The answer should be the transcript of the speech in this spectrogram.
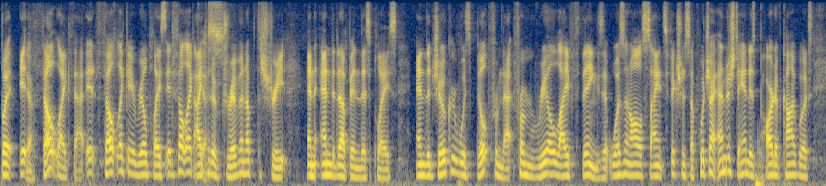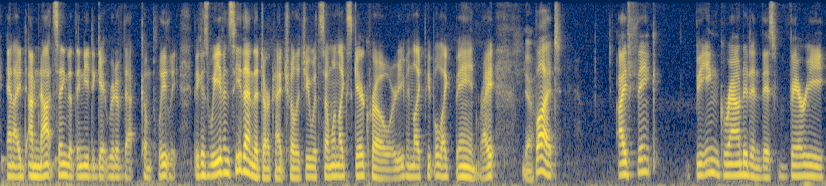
But it Yeah. felt like that. It felt like a real place. It felt like I could have driven up the street and ended up in this place. And the Joker was built from that, from real life things. It wasn't all science fiction stuff, which I understand is part of comic books. And I, I'm not saying that they need to get rid of that completely, because we even see that in the Dark Knight trilogy with someone like Scarecrow or even like people like Bane, right? Yeah. But I think being grounded in this very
